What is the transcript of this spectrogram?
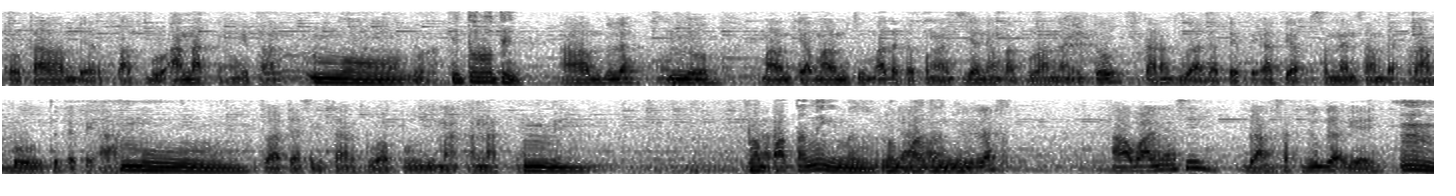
total hampir 40 anak yang kita Oh, itu rutin. alhamdulillah untuk malam tiap malam Jumat ada pengajian yang 40 anak itu sekarang juga ada TPA tiap Senin sampai Rabu itu TPA Hmm. itu ada sekitar 25 anak Hmm. Lompatannya gimana? Ya, Lompatannya. Alhamdulillah awalnya sih belangsak juga Kiai Hmm.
